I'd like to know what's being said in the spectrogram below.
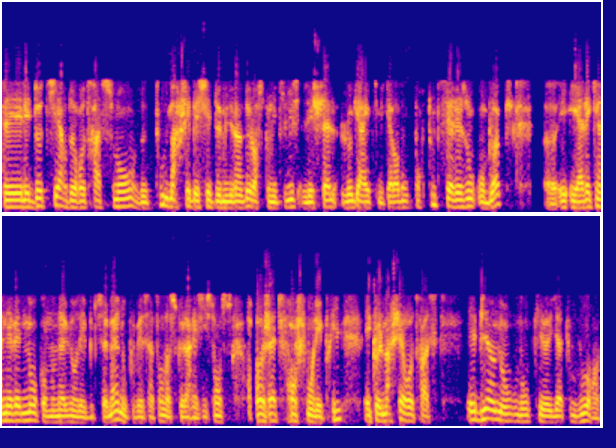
c'est les deux tiers de retracement de tout le marché baissier de 2022 lorsqu'on utilise l'échelle logarithmique. Alors donc pour toutes ces raisons, on bloque. Euh, et, avec un événement comme on a eu en début de semaine, on pouvait s'attendre à ce que la résistance rejette franchement les prix et que le marché retrace. Eh bien non, donc euh, il y a toujours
